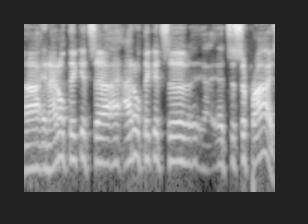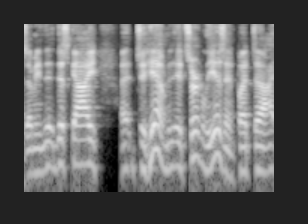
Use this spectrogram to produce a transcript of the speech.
uh, and I don't think it's uh, I don't think it's a it's a surprise. I mean, th- this guy Uh, to him, it certainly isn't. But uh,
